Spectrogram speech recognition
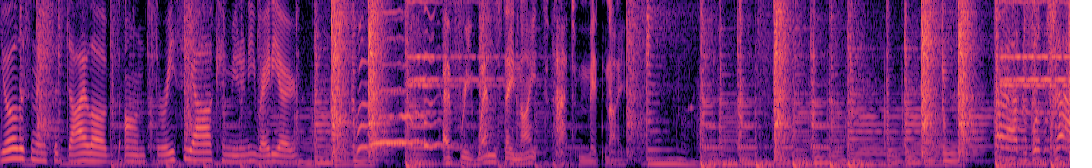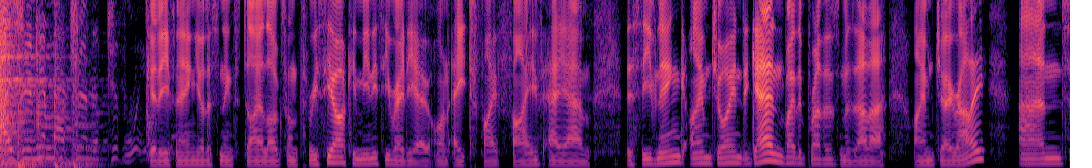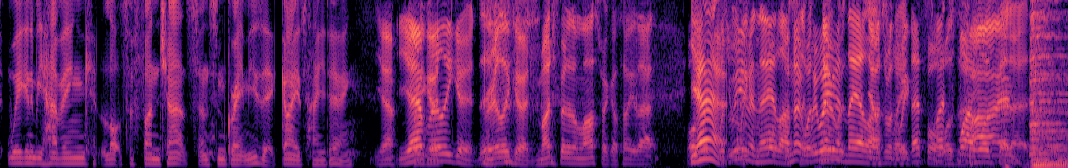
You're listening to Dialogues on 3CR Community Radio. Every Wednesday night at midnight. Advertising imaginative ways. Good evening. You're listening to Dialogues on 3CR Community Radio on 855 AM. This evening, I'm joined again by the brothers Mazzella. I'm Joe Raleigh, and we're going to be having lots of fun chats and some great music. Guys, how you doing? Yeah. Yeah, pretty good. really good. This Really is- good. Much better than last week, I'll tell you that. Yeah. was it We weren't even there last no, week. We were no, even there last week. week That's, before, that's why it? it was better.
